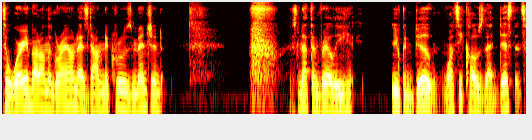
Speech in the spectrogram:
to worry about on the ground, as Dominick Cruz mentioned, there's nothing really you can do once he closed that distance.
